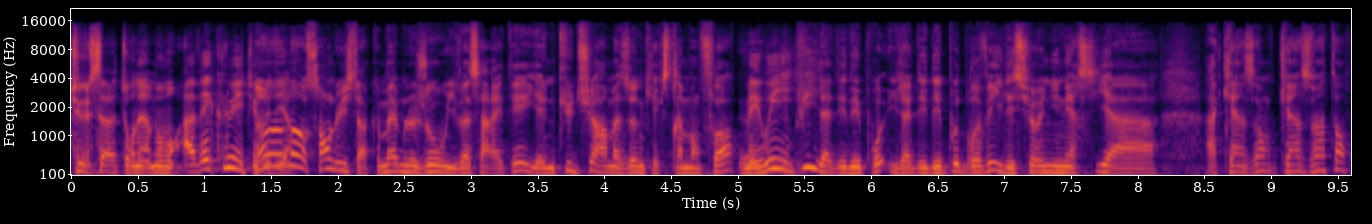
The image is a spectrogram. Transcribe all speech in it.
Tu- ça va tourner un moment avec lui, tu non, veux non, dire non, sans lui. C'est-à-dire que même le jour où il va s'arrêter, il y a une culture Amazon qui est extrêmement forte. Mais oui. Et puis, il a des dépôts, il a des dépôts de brevets. Il est sur une inertie à, à 15 ans, 15-20 ans.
